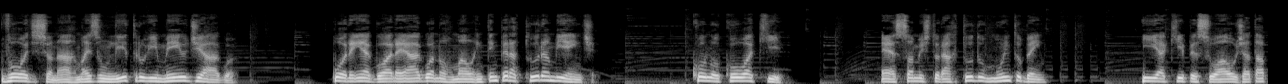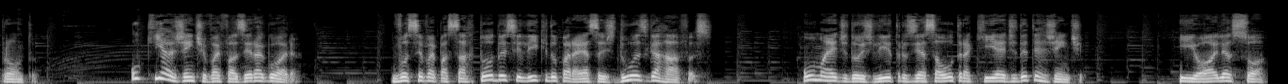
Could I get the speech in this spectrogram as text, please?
Vou adicionar mais um litro e meio de água. Porém agora é água normal em temperatura ambiente colocou aqui. É só misturar tudo muito bem. E aqui pessoal já tá pronto. O que a gente vai fazer agora? Você vai passar todo esse líquido para essas duas garrafas. Uma é de 2 litros e essa outra aqui é de detergente. E olha só.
